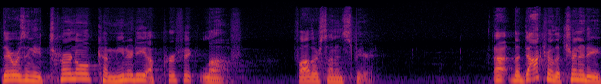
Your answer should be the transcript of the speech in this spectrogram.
there was an eternal community of perfect love Father, Son, and Spirit. Uh, the doctrine of the Trinity,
